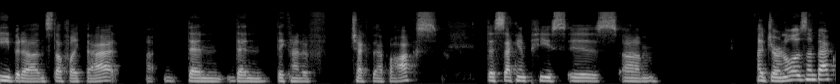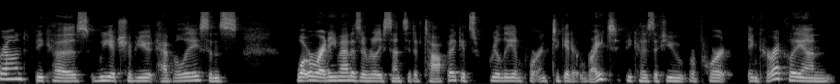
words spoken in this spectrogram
ebitda and stuff like that uh, then then they kind of check that box. The second piece is um, a journalism background because we attribute heavily since what we're writing about is a really sensitive topic it's really important to get it right because if you report incorrectly on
